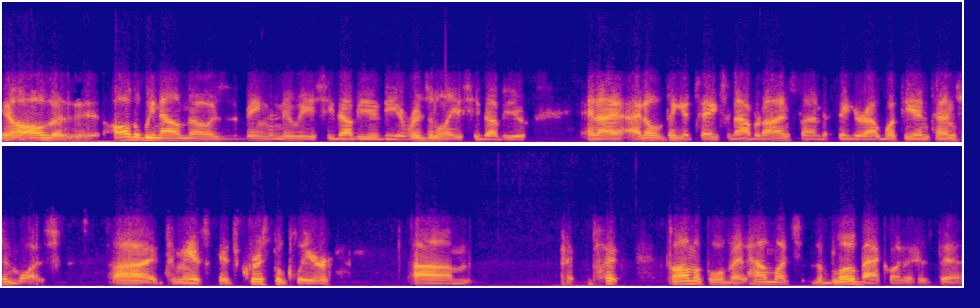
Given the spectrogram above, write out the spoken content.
you know all the all that we now know is being the new ECW, the original ECW. And I, I don't think it takes an Albert Einstein to figure out what the intention was. Uh, to me, it's it's crystal clear. Um, but comical that how much the blowback on it has been.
